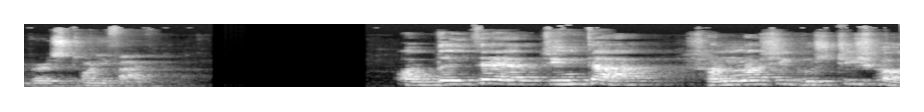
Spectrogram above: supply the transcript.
verse 25. অদ্বৈতের চিন্তা সন্ন্যাসী গোষ্ঠী সহ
